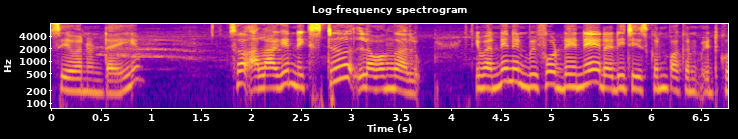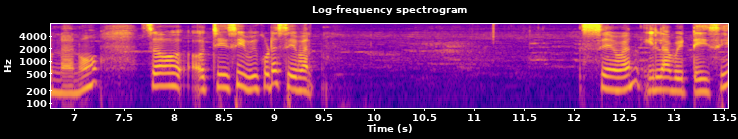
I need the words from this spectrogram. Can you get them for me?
సెవెన్ ఉంటాయి. సో అలాగే నెక్స్ట్ లవంగాలు. ఇవన్నీ నేను బిఫోర్ డేనే రెడీ చేసుకొని పక్కన పెట్టుకున్నాను. సో వచ్చేసి ఇవి కూడా సెవెన్ సెవెన్ ఇలా పెట్టేసి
